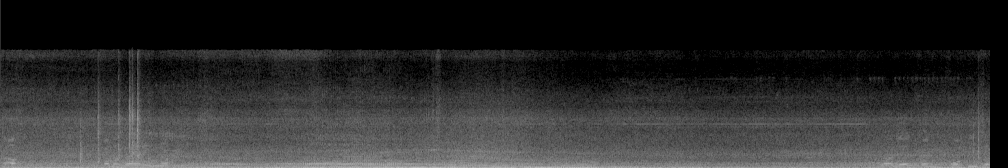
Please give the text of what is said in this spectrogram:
Oo. Kapag wiring no? Yan? 140 isa.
